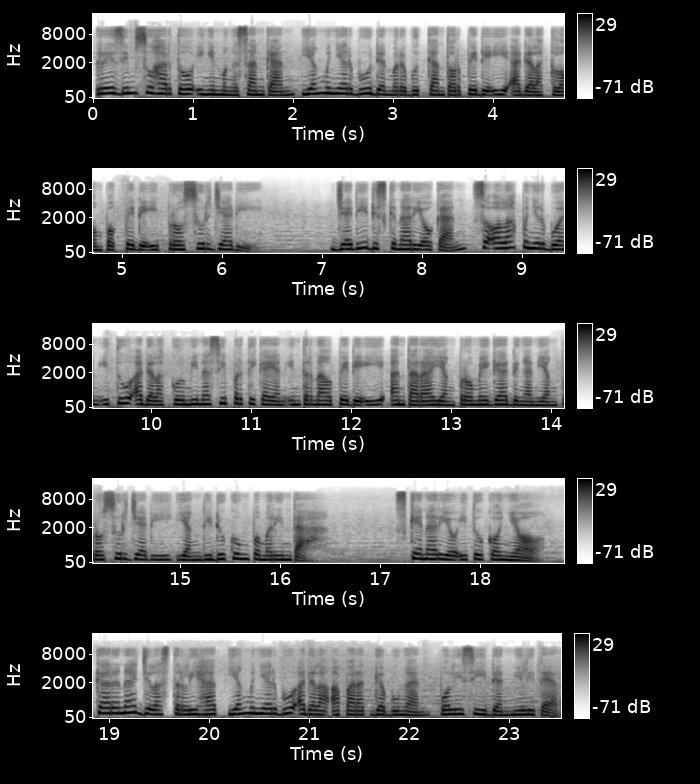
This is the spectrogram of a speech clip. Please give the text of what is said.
Rezim Soeharto ingin mengesankan yang menyerbu dan merebut kantor PDI adalah kelompok PDI Pro Surjadi. Jadi diskenariokan, seolah penyerbuan itu adalah kulminasi pertikaian internal PDI antara yang pro Mega dengan yang pro Surjadi yang didukung pemerintah. Skenario itu konyol, karena jelas terlihat yang menyerbu adalah aparat gabungan, polisi dan militer.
